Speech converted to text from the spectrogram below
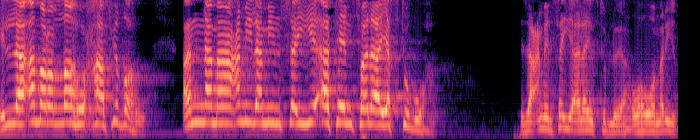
إلا أمر الله حافظه أن ما عمل من سيئة فلا يكتبها. إذا عمل سيئة لا يكتب له إياها وهو مريض.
